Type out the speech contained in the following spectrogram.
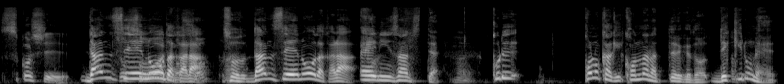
少し、男性のだからはあります。よそう男性のだから A23 っつって。はい、これこの鍵こんななってるけどできるね？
